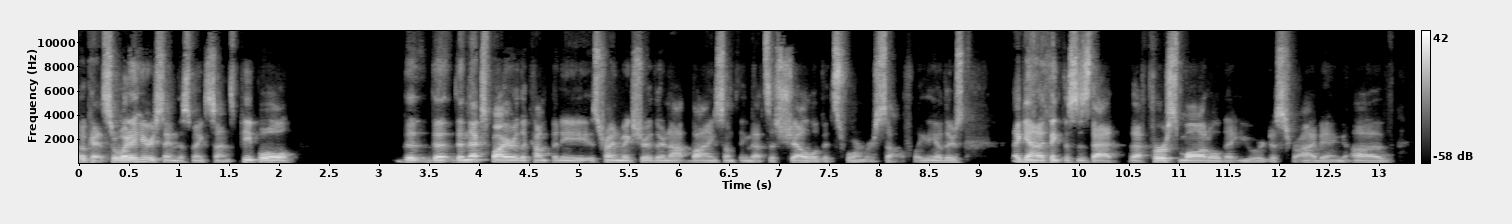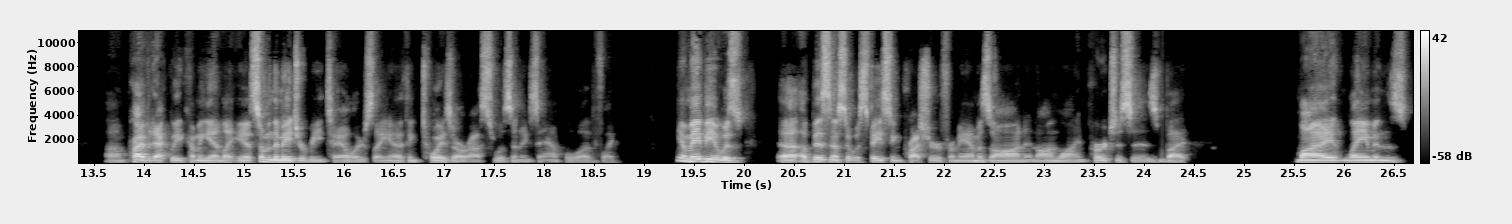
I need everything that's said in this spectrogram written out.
Okay, so what I hear you saying this makes sense. People, the the the next buyer of the company is trying to make sure they're not buying something that's a shell of its former self. Like you know, there's again, I think this is that that first model that you were describing of um, private equity coming in, like you know, some of the major retailers, like you know, I think Toys R Us was an example of like, you know, maybe it was uh, a business that was facing pressure from Amazon and online purchases, but my layman's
